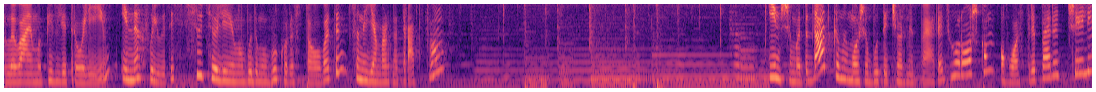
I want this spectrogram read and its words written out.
Вливаємо пів літра олії і не хвилюйтесь, всю цю олію ми будемо використовувати. Це не є марнотратством. Іншими додатками може бути чорний перець горошком, гострий перець чилі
